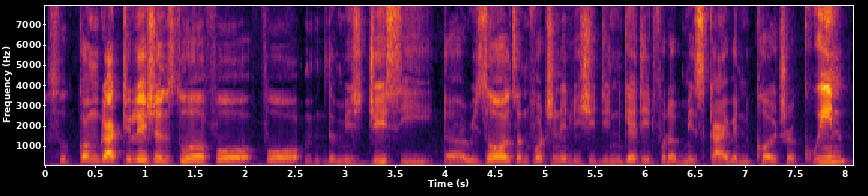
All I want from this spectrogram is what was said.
so congratulations to her for for the Miss JC uh, results. Unfortunately, she didn't get it for the Miss Caribbean Culture Queen.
